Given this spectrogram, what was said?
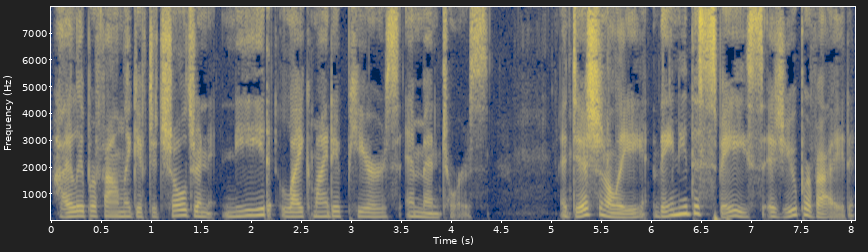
Highly profoundly gifted children need like minded peers and mentors. Additionally, they need the space, as you provide,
